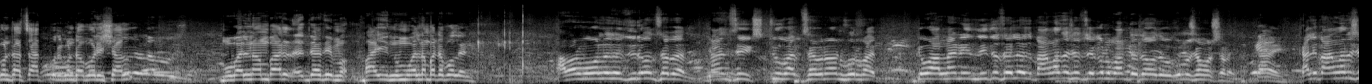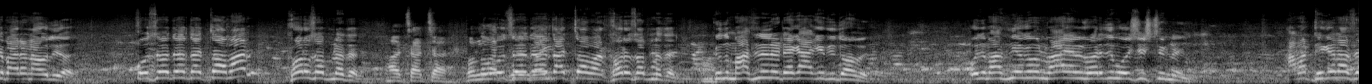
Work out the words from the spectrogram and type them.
কোনটা চাঁদপুর কোনটা বরিশাল? মোবাইল নাম্বার দাদি ভাই মোবাইল নাম্বারটা বলেন। আমার মোবাইল হচ্ছে zero one seven nine six two five seven one four five. কেউ অনলাইনে নিতে চাইলে বাংলাদেশের যে কোনো প্রান্তে দেওয়া যাবে কোনো সমস্যা নেই। খালি বাংলাদেশে বাইরে না হলেই হয়। পৌঁছে দেওয়ার দায়িত্ব আমার খরচ আপনাদের। আচ্ছা আচ্ছা ধন্যবাদ পৌঁছে দেওয়ার দায়িত্ব আমার খরচ আপনাদের। কিন্তু মাছ নিলে টাকা আগে দিতে হবে। ওই যে মাছ নিয়ে গেবেন ভাই আমি ঘরে দিব ওই সিস্টেম নেই। আমার ঠিকানা আছে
